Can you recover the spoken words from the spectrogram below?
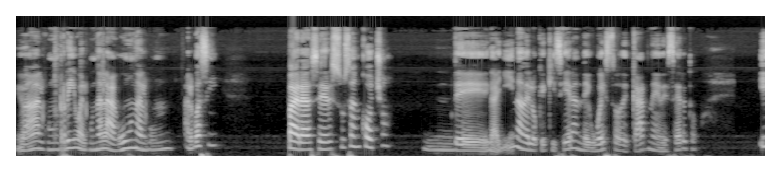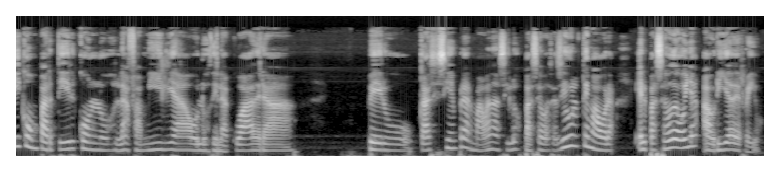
iban algún río, alguna laguna, algún, algo así, para hacer su sancocho de gallina, de lo que quisieran, de hueso, de carne, de cerdo, y compartir con los, la familia o los de la cuadra, pero casi siempre armaban así los paseos, así última hora, el paseo de olla a orilla de río,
